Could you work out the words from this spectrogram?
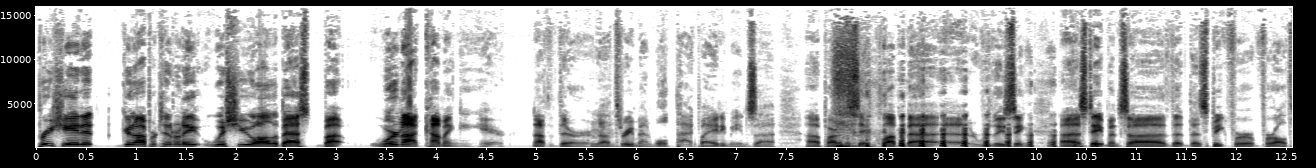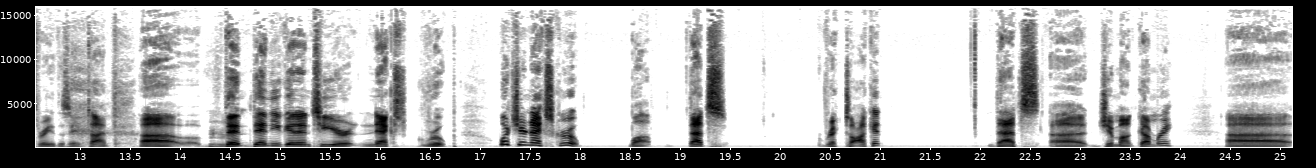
appreciate it, good opportunity, wish you all the best, but we're not coming here. Not that they're uh, mm-hmm. three man Wolfpack by any means, uh, uh, part of the same club, uh, uh, releasing uh, statements that, that speak for, for all three at the same time. Mm-hmm. Then then you get into your next group. What's your next group? Well, that's Rick Tocchet. That's uh, Jim Montgomery. Uh,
